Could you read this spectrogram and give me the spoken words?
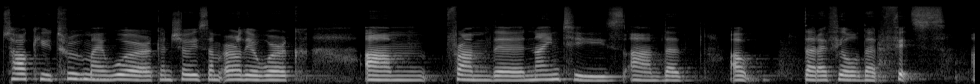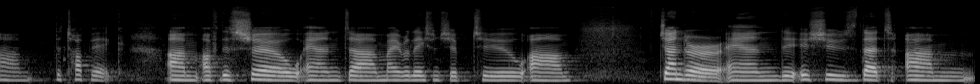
talk you through my work and show you some earlier work um, from the 90s that, uh, that I feel that fits the topic um, of this show and uh, my relationship to um, gender and the issues that um,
